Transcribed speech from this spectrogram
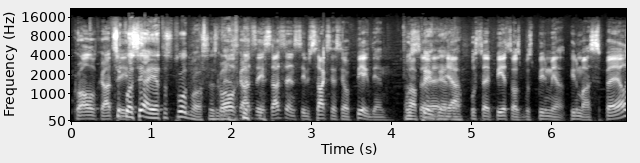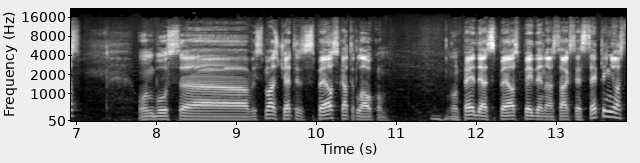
Kvalifikācijas. Jāiet uz pludmales? Kvalifikācijas sacensības sāksies jau piekdien. Pusē, piekdien, jā. jā, pusē piecos būs pirmie, pirmās spēles. Un būs uh, vismaz četras spēles katru laukumu. Un pēdējās spēles piekdienā sāksies septiņos.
